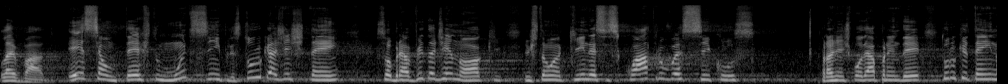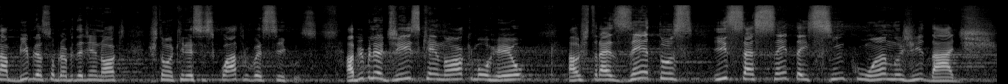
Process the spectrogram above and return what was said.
levado. Esse é um texto muito simples. Tudo que a gente tem sobre a vida de Enoque estão aqui nesses quatro versículos para a gente poder aprender tudo que tem na Bíblia sobre a vida de Enoque, estão aqui nesses quatro versículos. A Bíblia diz que Enoque morreu aos 365 anos de idade,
